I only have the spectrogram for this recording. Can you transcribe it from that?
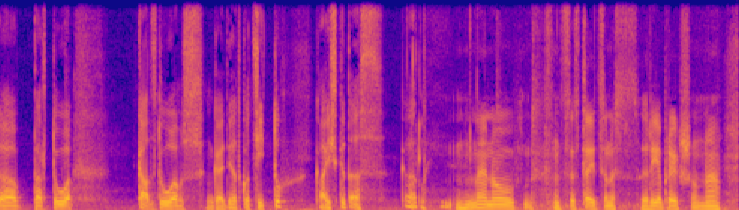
uh, par to, kādas domas gaidījāt ko citu, kā izskatās. Kārli. Nē, nu, es teicu, un es arī iepriekš. Un, uh,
